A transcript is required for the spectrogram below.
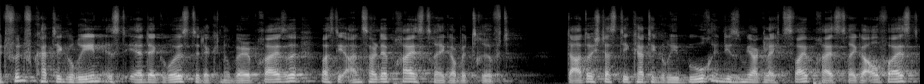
Mit fünf Kategorien ist er der größte der Knobelpreise, was die Anzahl der Preisträger betrifft. Dadurch, dass die Kategorie Buch in diesem Jahr gleich zwei Preisträger aufweist,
